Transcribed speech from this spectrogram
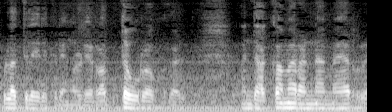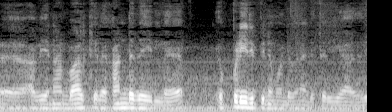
புலத்தில் இருக்கிற எங்களுடைய ரத்த உறவுகள். அந்த அக்காமேர் அண்ணாமேர் அஹ், அவைய நான் வாழ்க்கையில் கண்டதே இல்லை. எப்படி இருப்பினம்ன்றது எனக்கு தெரியாது.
